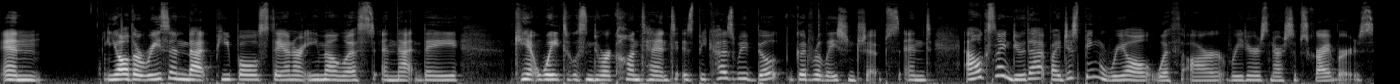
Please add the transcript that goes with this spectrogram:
And y'all, the reason that people stay on our email list and that they can't wait to listen to our content is because we've built good relationships. And Alex and I do that by just being real with our readers and our subscribers.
